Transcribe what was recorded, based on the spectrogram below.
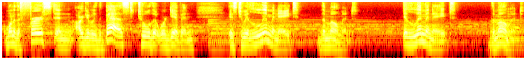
One of the first and arguably the best tool that we're given is to eliminate the moment. Eliminate the moment.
